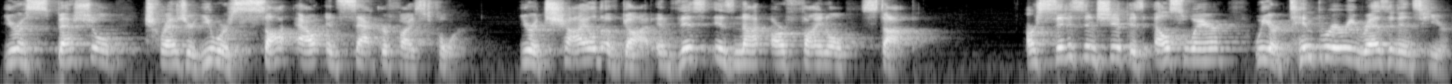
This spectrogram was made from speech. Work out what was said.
You're a special treasure. You were sought out and sacrificed for. You're a child of God, and this is not our final stop. Our citizenship is elsewhere. We are temporary residents here.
